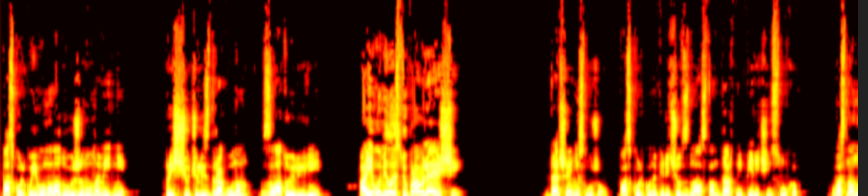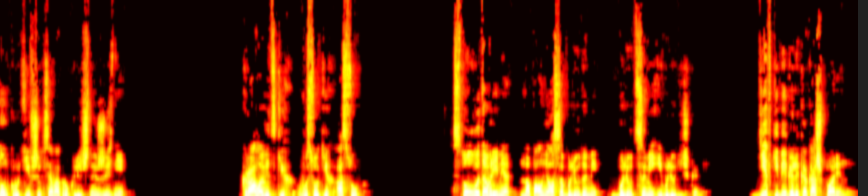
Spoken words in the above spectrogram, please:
поскольку его молодую жену на медне прищучили с драгуном в золотой лилии, а его милость управляющий... Дальше я не слушал, поскольку наперечет знал стандартный перечень слухов, в основном крутившихся вокруг личной жизни краловицких высоких особ, Стол в это время наполнялся блюдами, блюдцами и блюдечками. Девки бегали как ошпаренные.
